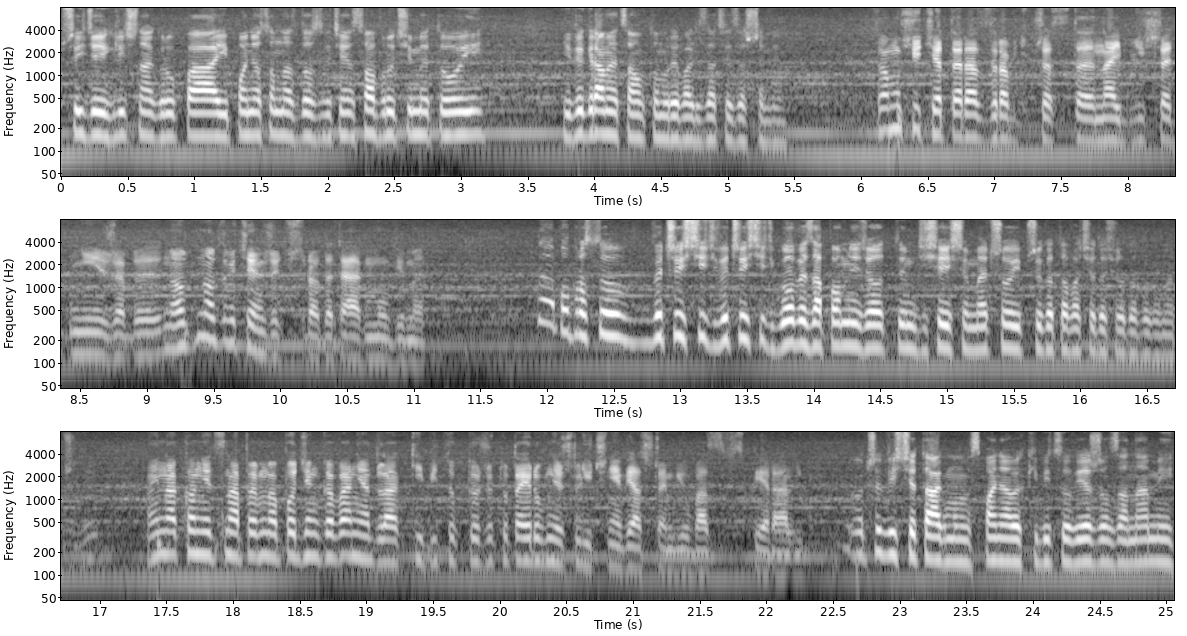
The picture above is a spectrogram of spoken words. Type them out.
przyjdzie ich liczna grupa i poniosą nas do zwycięstwa, wrócimy tu i, i wygramy całą tą rywalizację ze Szczębiem. Co musicie teraz zrobić przez te najbliższe dni, żeby no, no, zwyciężyć w środę, tak jak mówimy? No po prostu wyczyścić, wyczyścić głowę, zapomnieć o tym dzisiejszym meczu i przygotować się do środowego meczu. No i na koniec na pewno podziękowania dla kibiców, którzy tutaj również licznie w Jastrzębiu Was wspierali. Oczywiście tak, mamy wspaniałych kibiców, jeżdżą za nami,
